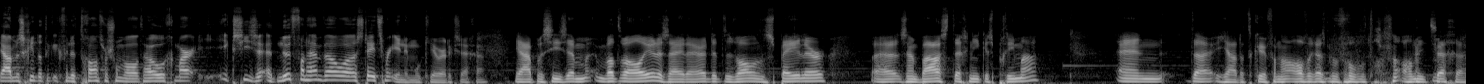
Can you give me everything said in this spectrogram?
Ja, misschien dat ik, ik vind de transfersom wel wat hoog, maar ik zie ze, het nut van hem wel eh, steeds meer in, moet ik eerlijk zeggen. Ja, precies. En wat we al eerder zeiden, hè, dit is wel een speler. eh, zijn baastechniek is prima. En ja, dat kun je van een Alvarez bijvoorbeeld al, al niet zeggen.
